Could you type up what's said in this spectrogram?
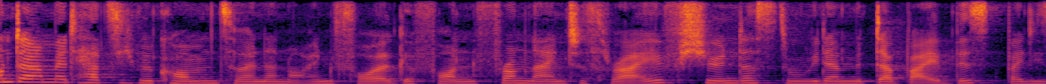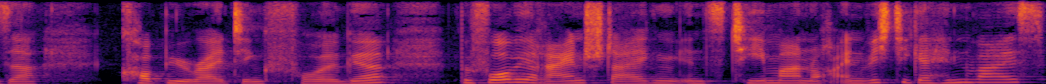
Und damit herzlich willkommen zu einer neuen Folge von From Nine to Thrive. Schön, dass du wieder mit dabei bist bei dieser Copywriting-Folge. Bevor wir reinsteigen ins Thema, noch ein wichtiger Hinweis.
